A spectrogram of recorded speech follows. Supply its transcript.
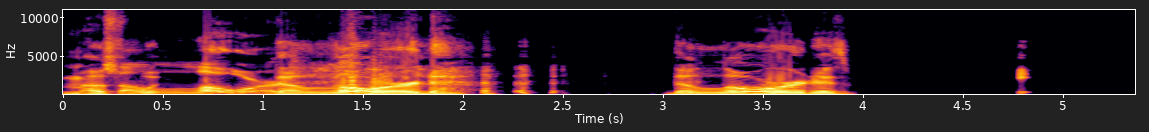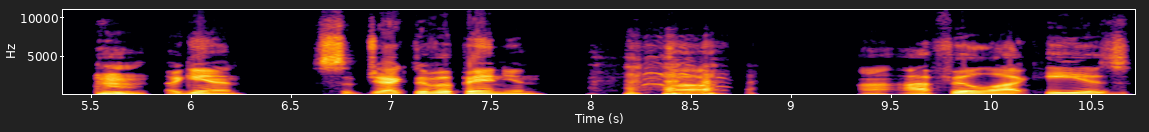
most The wi- Lord. the Lord the Lord is again, subjective opinion. Uh, I, I feel like he is.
